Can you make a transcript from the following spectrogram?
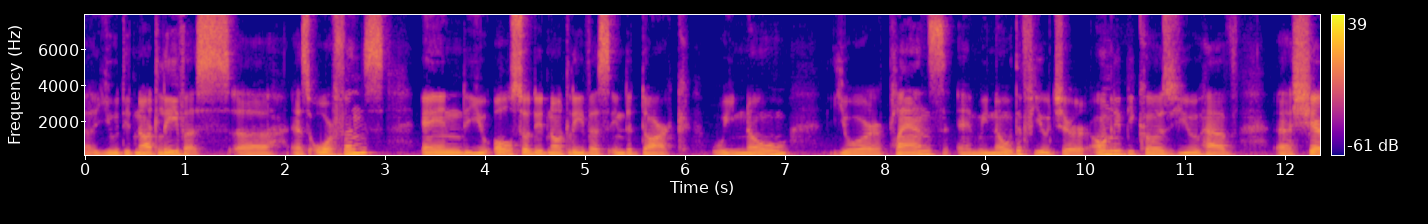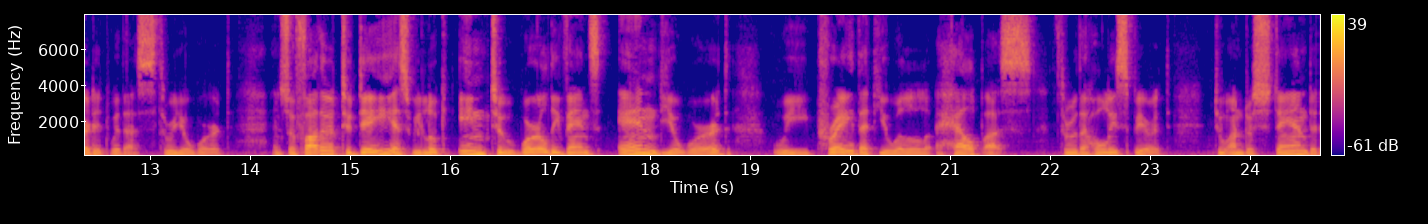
Uh, you did not leave us uh, as orphans, and you also did not leave us in the dark. We know your plans and we know the future only because you have uh, shared it with us through your word. And so, Father, today, as we look into world events and your word, we pray that you will help us through the Holy Spirit to understand the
